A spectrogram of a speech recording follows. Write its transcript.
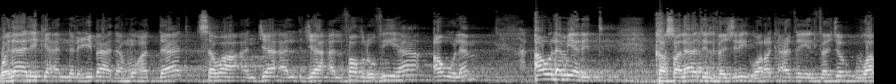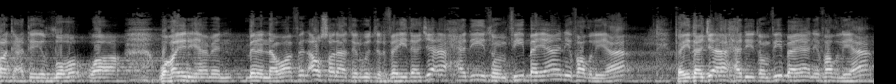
وذلك أن العبادة مؤدات سواء جاء جاء الفضل فيها أو لم أو لم يرد. كصلاة الفجر وركعتي الفجر وركعتي الظهر وغيرها من من النوافل أو صلاة الوتر. فإذا جاء حديث في بيان فضلها فإذا جاء حديث في بيان فضلها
